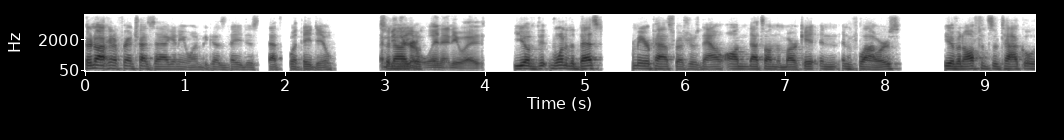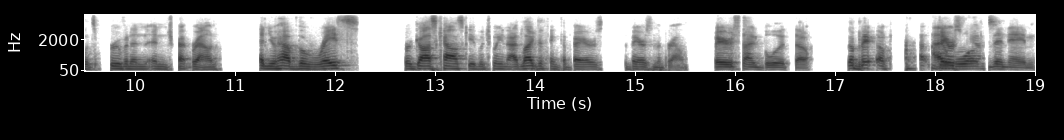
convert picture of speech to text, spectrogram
they're not going to franchise tag anyone because they just that's what they do. I So mean, now they're gonna win anyways. you have the, one of the best premier pass rushers now on that's on the market in, in Flowers. You have an offensive tackle that's proven in, in Trent Brown, and you have the race for Gostkowski between I'd like to think the Bears, the Bears and the Browns. Bears signed Blewitt though. The ba- okay, I Bears love fans. the name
